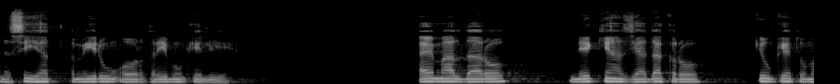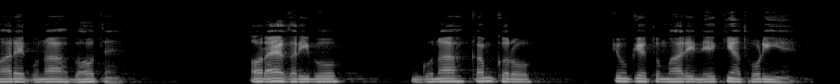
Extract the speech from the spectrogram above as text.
نصیحت امیروں اور غریبوں کے لیے۔ اے مالدارو، نیکیاں زیادہ کرو کیونکہ تمہارے گناہ بہت ہیں۔ اور اے غریبو، گناہ کم کرو کیونکہ تمہاری نیکیاں تھوڑی ہیں۔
